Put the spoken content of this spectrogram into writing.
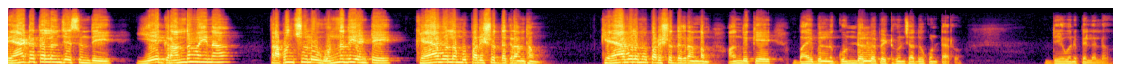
తేటతల్లం చేసింది. ఏ గ్రంథమైనా ప్రపంచంలో ఉన్నది అంటే కేవలము పరిశుద్ధ గ్రంథం. కేవలము పరిశుద్ధ గ్రంథం. అందుకే బైబిల్ను గుండెల్లో పెట్టుకుని చదువుకుంటారు. దేవుని పిల్లలు.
